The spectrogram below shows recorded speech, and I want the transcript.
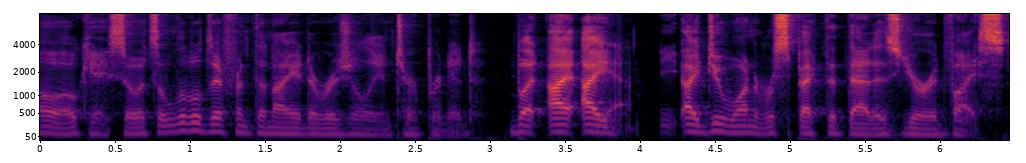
Oh, okay. So it's a little different than I had originally interpreted, but I I, Yeah. I do want to respect that that is your advice.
